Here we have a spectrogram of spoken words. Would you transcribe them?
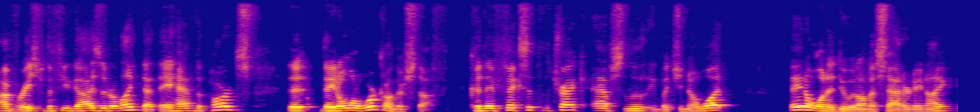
I've raced with a few guys that are like that. They have the parts that they don't want to work on their stuff. Could they fix it to the track? Absolutely. But you know what? They don't want to do it on a Saturday night.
